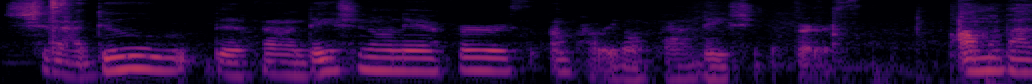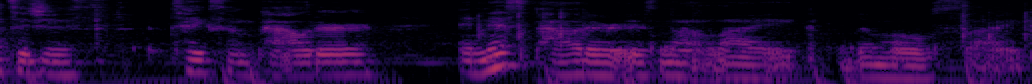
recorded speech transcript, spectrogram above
Should I do the foundation on there first? I'm probably gonna foundation first. I'm about to just take some powder and this powder is not like the most like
